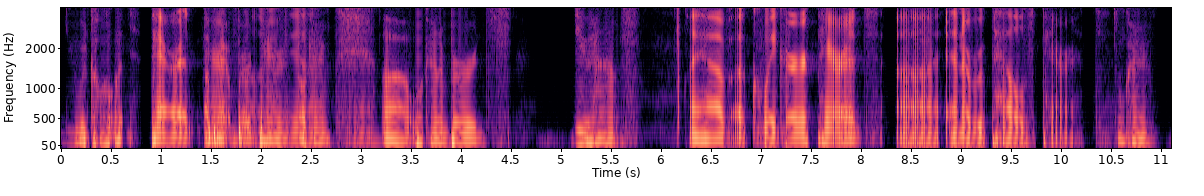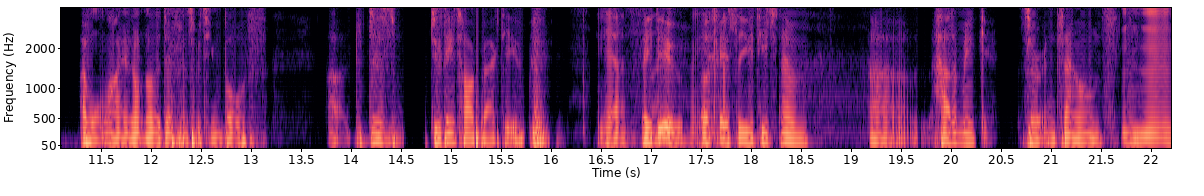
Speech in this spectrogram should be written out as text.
you would call it? parrot. A par- bird parent, yeah, okay. yeah. Uh, what kind of birds do you have? I have a Quaker parrot uh, and a Rüppell's parrot. Okay, I won't lie. I don't know the difference between both. Uh, does do they talk back to you? Yes, they do. yeah. Okay, so you teach them uh, how to make certain sounds. hmm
